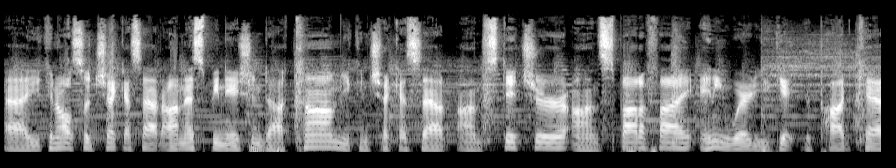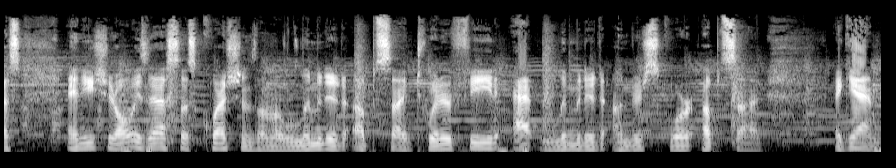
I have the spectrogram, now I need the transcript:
Uh, you can also check us out on SBNation.com. You can check us out on Stitcher, on Spotify, anywhere you get your podcast. And you should always ask us questions on the Limited Upside Twitter feed at limited underscore upside. Again,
